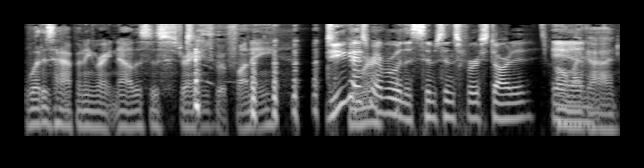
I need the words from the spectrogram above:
What is happening right now? This is strange but funny. Do you guys Humor. remember when The Simpsons first started? oh my god!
